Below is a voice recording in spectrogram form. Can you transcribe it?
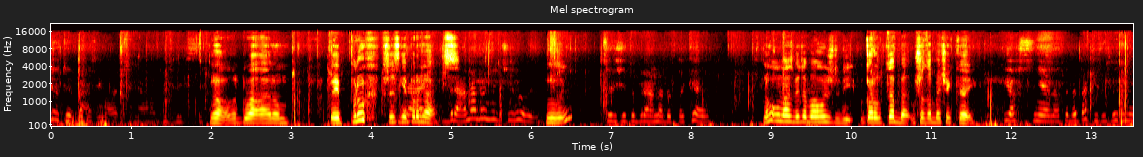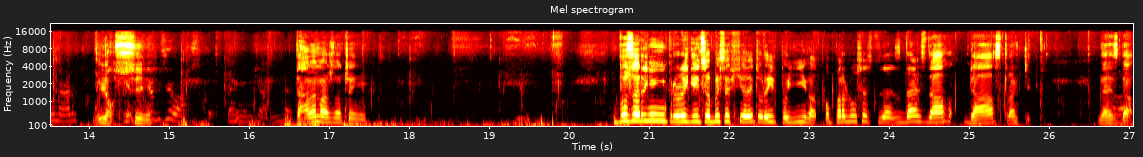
Jo, to je bázím, ale před náma, podívej se. No, taková jenom, to je pruh přesně pro nás. Brána do něčeho. Hm? Co když je to brána do pekel? No u nás by to bylo možný. Ukaz u tebe, už na tebe čekají. Jasně, na tebe taky, to je mou náruč. Jasně. Dobře, lásko. Tady není žádný. Dáme máš značení. Upozornění pro lidi, co by se chtěli tu jít podívat. Opravdu se zde, zde zdá, dá ztratit. Nezdá.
